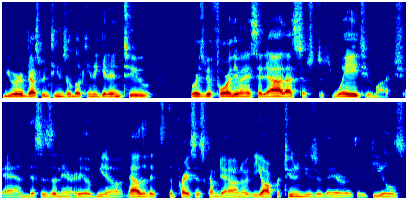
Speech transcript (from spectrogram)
your investment teams are looking to get into whereas before they might have said yeah that's just, just way too much and this is an area you know now that it's the prices come down or the opportunities are there or there are deals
